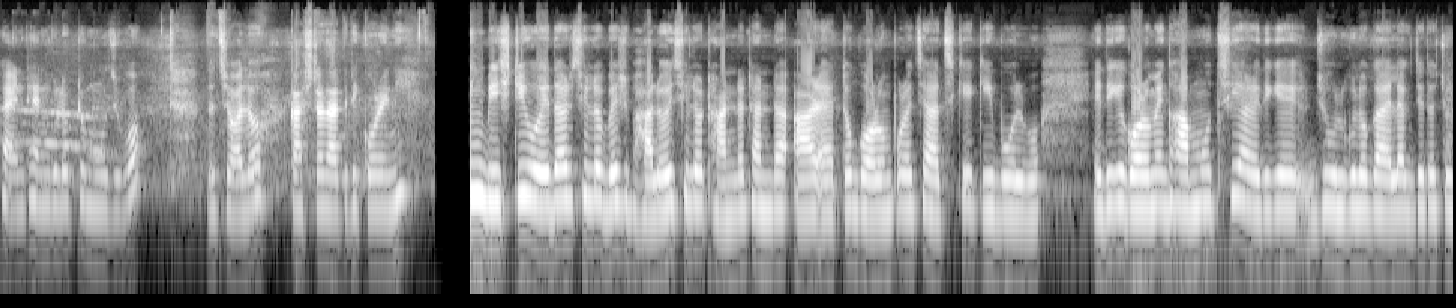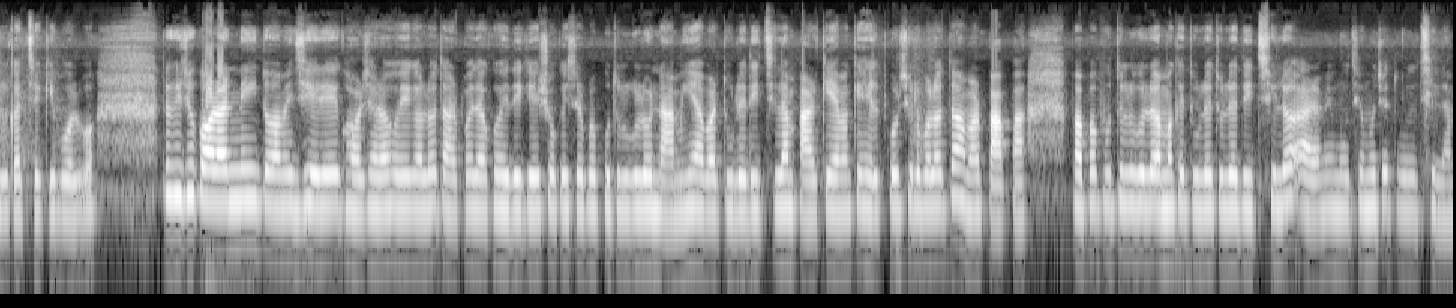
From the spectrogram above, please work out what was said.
ফ্যান ট্যানগুলো একটু মুজবো তো চলো, কাজটা তাড়াতাড়ি করে নিই বৃষ্টি ওয়েদার ছিল, বেশ ভালোই ছিল, ঠান্ডা ঠান্ডা, আর এত গরম পড়েছে আজকে, কি বলব? এদিকে গরমে ঘাম মুছছি আর এদিকে ঝুলগুলো গায়ে লাগছে, তো চুলকাচ্ছে কি বলব? তো কিছু করার নেই, তো আমি ঝেড়ে ঘর ঝাড়া হয়ে গেল। তারপর দেখো, এদিকে শোকেসের উপর পুতুলগুলো নামিয়ে আবার তুলে দিচ্ছিলাম। আর কে আমাকে হেল্প করছিল বলো তো? আমার পাপা। পাপা পুতুলগুলো আমাকে তুলে তুলে দিচ্ছিল, আর আমি মুছে মুছে তুলছিলাম।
